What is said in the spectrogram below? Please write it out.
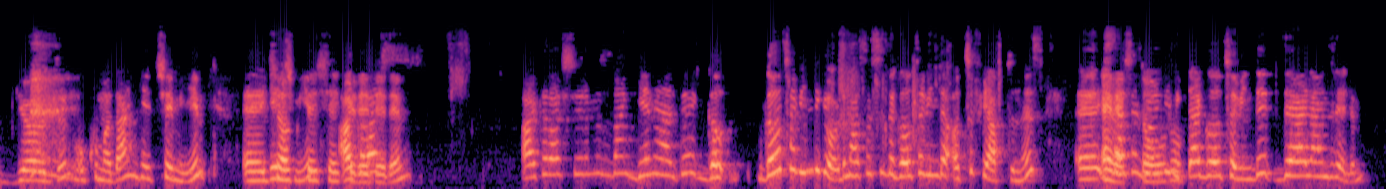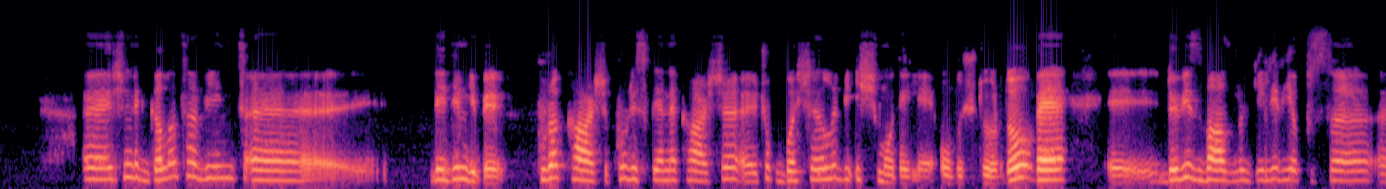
Gördüm. Okumadan geçemeyeyim. E, Çok geçmeyeyim. teşekkür Arkadaş- ederim. Arkadaşlarımızdan genelde Gal- Galata Wind'i gördüm. Aslında siz de Galata Wind'e atıf yaptınız. E, isterseniz böyle bir doğru. miktar Galata Wind'i değerlendirelim. Ee, şimdi Galata Wind e, dediğim gibi kura karşı, kur risklerine karşı e, çok başarılı bir iş modeli oluşturdu ve e, döviz bazlı gelir yapısı e,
